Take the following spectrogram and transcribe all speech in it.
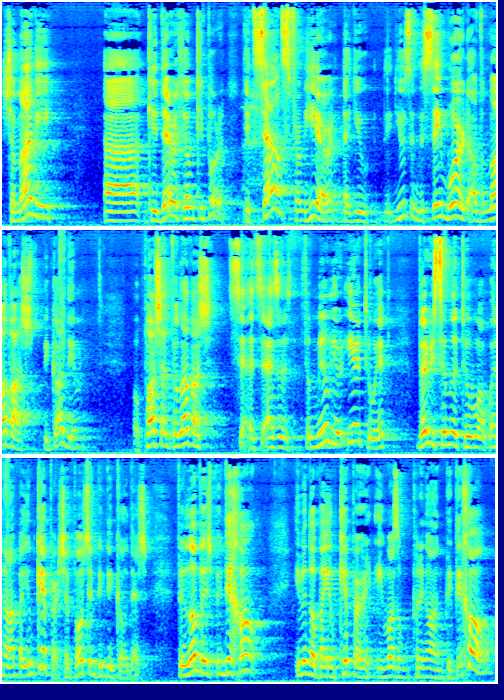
Shamani uh, Kiderech Yom Kippurim. It sounds from here that you using the same word of lavash bigadim or pashat v'lavash it has a familiar ear to it, very similar to what went on by Yom Kippur. Shaposhet bigdi kodesh V'lovish bigdechol. Even though by Yom Kippur he wasn't putting on bigdechol,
